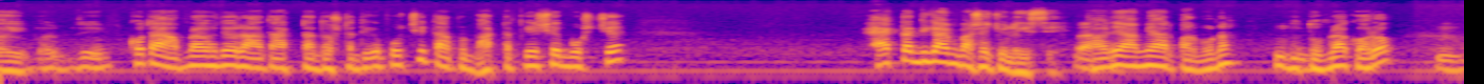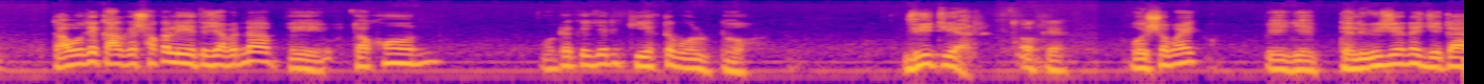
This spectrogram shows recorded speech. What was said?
ওই কোথায়? আমরা হয়তো রাত আটটা দশটার দিকে পড়ছি তারপর ভাতটা থেকে সে বসছে। একটার দিকে আমি বাসায় চলে গেছি। তাহলে আমি আর পারব না। তোমরা করো। তা বলছে কালকে সকালে যেতে যাবেন না? তখন ওটাকে জানি কি একটা বলতো? ভিটিআর। ওকে। ওই সময় এই যে টেলিভিশনে যেটা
